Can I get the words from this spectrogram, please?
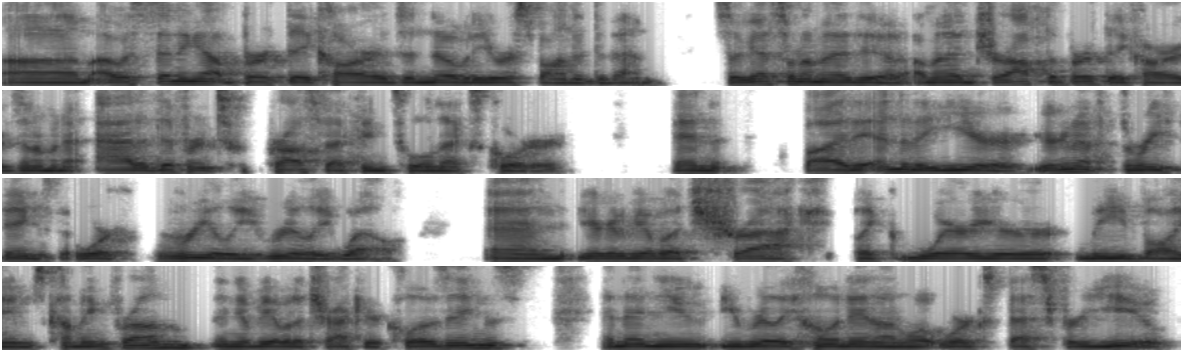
Um, I was sending out birthday cards and nobody responded to them. So guess what I'm going to do? I'm going to drop the birthday cards and I'm going to add a different t- prospecting tool next quarter. And by the end of the year, you're going to have three things that work really, really well and you're going to be able to track like where your lead volume is coming from and you'll be able to track your closings and then you you really hone in on what works best for you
